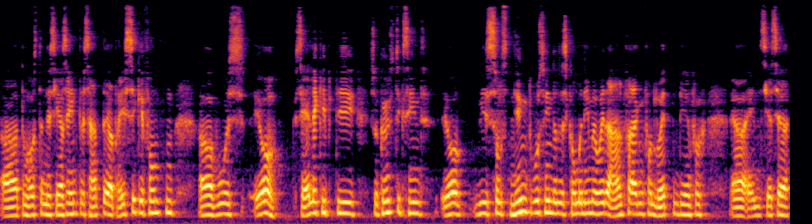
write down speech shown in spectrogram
äh, du hast eine sehr, sehr interessante Adresse gefunden, äh, wo es ja Seile gibt, die so günstig sind, ja, wie es sonst nirgendwo sind und es kommen immer wieder Anfragen von Leuten, die einfach äh, ein sehr, sehr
